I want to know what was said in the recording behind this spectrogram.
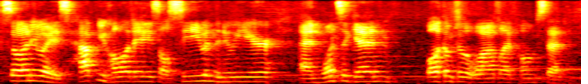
So anyways, happy holidays. I'll see you in the new year. And once again, welcome to the Wildlife Homestead.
